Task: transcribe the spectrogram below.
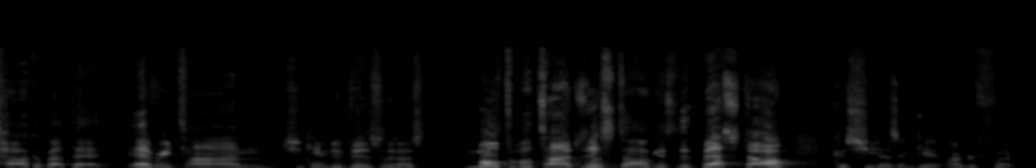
talk about that every time she came to visit us, multiple times. This dog is the best dog because she doesn't get underfoot.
